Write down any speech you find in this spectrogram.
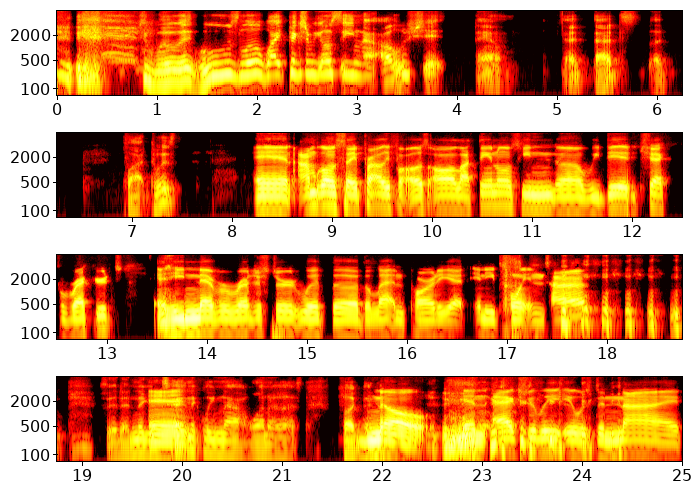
whose little white picture we gonna see now? Oh shit, damn, that that's a plot twist. and I'm gonna say probably for us all Latinos, he uh, we did check for records, and he never registered with the the Latin Party at any point in time. so that nigga And- technically not one of us. Fuck that. no, and actually, it was denied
